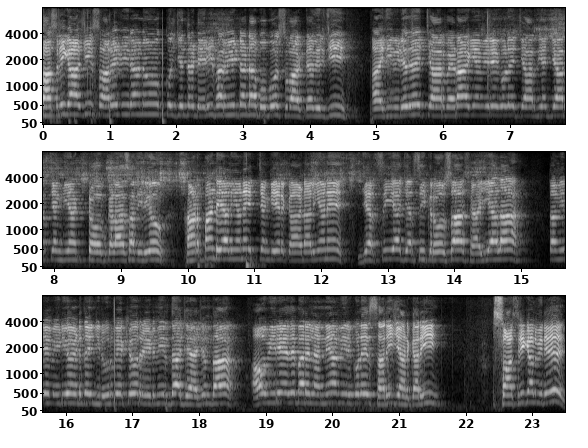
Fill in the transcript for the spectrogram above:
ਸਤਿ ਸ੍ਰੀ ਅਕਾਲ ਜੀ ਸਾਰੇ ਵੀਰਾਂ ਨੂੰ। ਕੁਲਜਿੰਦਰ ਡੇਰੀ ਫਾਰਮਿੰਗ ਤੁਹਾਡਾ ਬਹੁਤ ਬਹੁਤ ਸਵਾਗਤ ਹੈ ਵੀਰ ਜੀ। ਅੱਜ ਦੀ ਵੀਡੀਓ ਦੇ ਚਾਰ ਵੈੜਾ ਆ ਗਈਆਂ ਵੀਰੇ ਕੋਲੇ, ਚਾਰ ਦੀਆਂ ਚਾਰ ਚੰਗੀਆਂ ਟੌਪ ਕਲਾਸ ਆ ਵੀਰਿਓ ਖਾਣ ਭਾਂਡੇ ਵਾਲੀਆਂ ਨੇ, ਚੰਗੇ ਰਿਕਾਰਡ ਵਾਲੀਆਂ ਨੇ। ਜਰਸੀ ਆ, ਜਰਸੀ ਕਰੋਸ ਆ, ਸ਼ਾਹੀ ਵਾਲਾ। ਤਾਂ ਵੀਰੇ ਵੀਡੀਓ ਐਂਡ ਤੇ ਜਰੂਰ ਵੇਖਿਓ, ਰੇਟ ਵੀਰ ਦਾ ਜਾਇਜ਼ ਹੁੰਦਾ। ਆਓ ਵੀਰੇ ਇਹਦੇ ਬਾਰੇ ਲੈਣੇ ਆ ਵੀਰ ਕੋਲੇ ਸਾਰੀ ਜਾਣਕਾਰੀ। ਸਤਿ ਸ੍ਰੀ ਅਕਾਲ ਵੀਰੇ।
